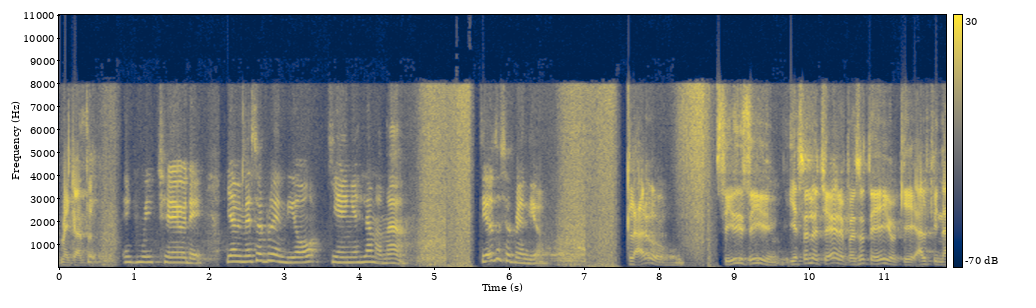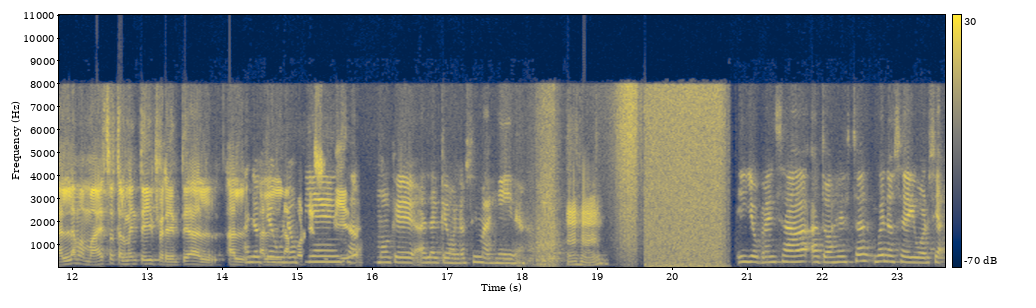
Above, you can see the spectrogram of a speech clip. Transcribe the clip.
Me encanta. es muy chévere. Y a mí me sorprendió quién es la mamá. ¿Sí te sorprendió? Claro, sí, sí, sí. Y eso es lo chévere, por eso te digo que al final la mamá es totalmente diferente al, al a lo que uno piensa, como que a la que uno se imagina. Y yo pensaba a todas estas, bueno, se divorcia,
